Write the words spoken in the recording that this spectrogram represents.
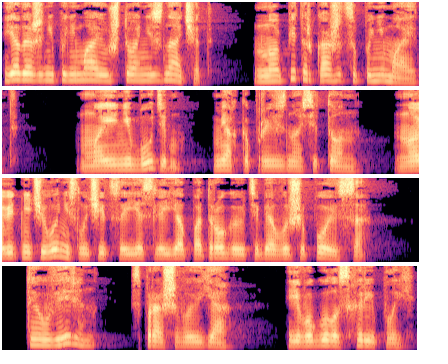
Я даже не понимаю, что они значат, но Питер, кажется, понимает. Мы не будем, мягко произносит он. Но ведь ничего не случится, если я потрогаю тебя выше пояса. Ты уверен? спрашиваю я. Его голос хриплый.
